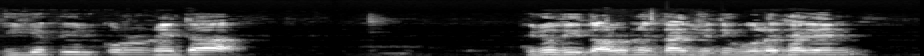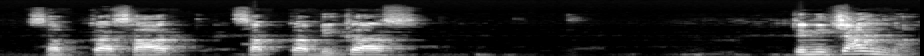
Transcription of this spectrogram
বিজেপির কোনো নেতা বিরোধী দলনেতা যদি বলে থাকেন, সবকা সাথ, সবকা বিকাশ তিনি চান না।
